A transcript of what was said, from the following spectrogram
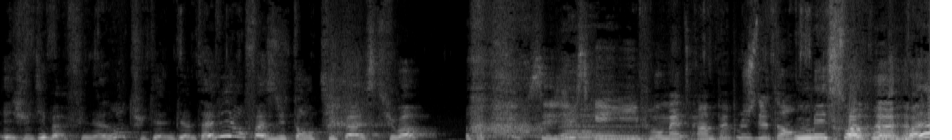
et je lui dis, bah finalement, tu gagnes bien ta vie en face du temps que tu passes, tu vois c'est juste qu'il faut mettre un peu plus de temps. Mais soit, voilà,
